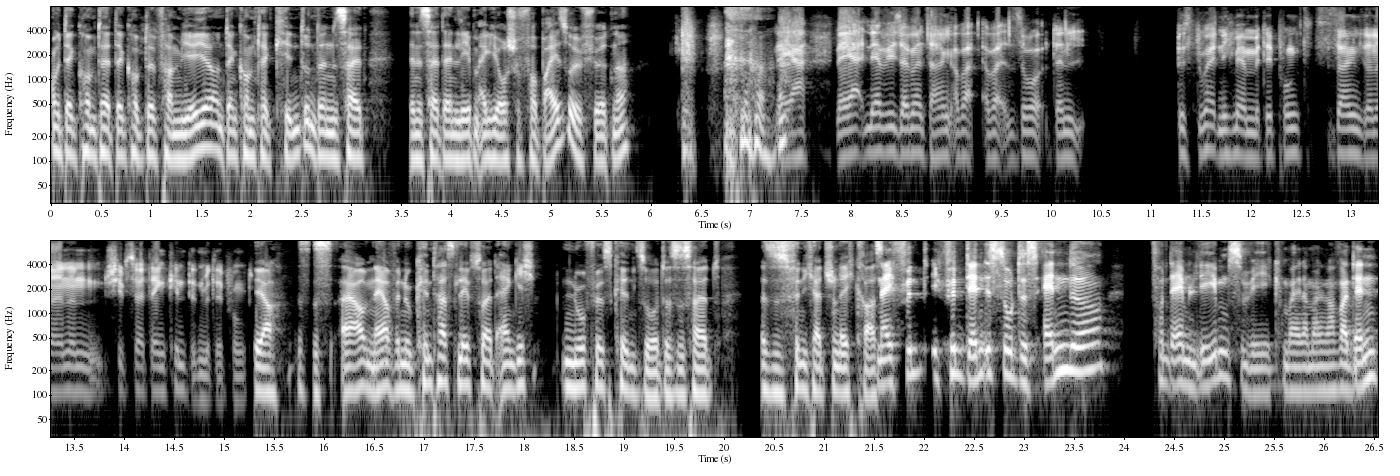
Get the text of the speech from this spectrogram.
Und dann kommt halt, dann kommt halt Familie und dann kommt halt Kind und dann ist halt, dann ist halt dein Leben eigentlich auch schon vorbei so geführt, ne? Naja, naja, na, wie soll man sagen, aber, aber so, dann bist du halt nicht mehr im Mittelpunkt sozusagen, sondern dann schiebst du halt dein Kind in den Mittelpunkt. ja, es ist, ja, naja, wenn du ein Kind hast, lebst du halt eigentlich nur fürs Kind so. Das ist halt, also das finde ich halt schon echt krass. Na, ich finde, ich find, dann ist so das Ende von deinem Lebensweg, meiner Meinung nach. Weil dann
